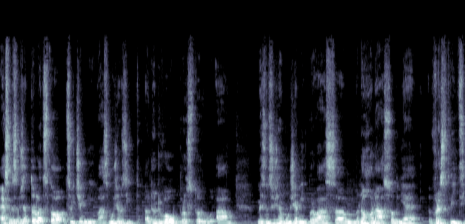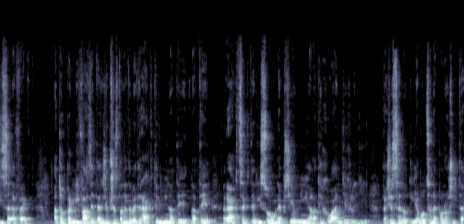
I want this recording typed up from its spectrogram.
A já si myslím, že tohle cvičení vás může vzít do dvou prostorů a myslím si, že může mít pro vás mnohonásobně vrstvící se efekt, a to první fáze je ten, že přestanete být reaktivní na ty, na ty reakce, které jsou nepříjemné a na ty chování těch lidí, takže se do té emoce neponoříte.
